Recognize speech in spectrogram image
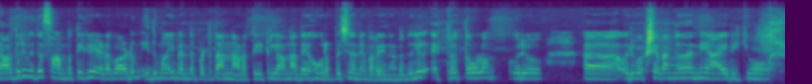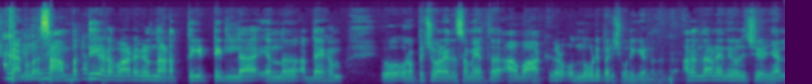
യാതൊരുവിധ സാമ്പത്തിക ഇടപാടും ഇതുമായി ബന്ധപ്പെട്ട് താൻ നടത്തിയിട്ടില്ല എന്ന് അദ്ദേഹം ഉറപ്പിച്ച് തന്നെ പറയുന്നുണ്ട്. അതിൽ എത്രത്തോളം ഒരു ഒരു ഒരുപക്ഷെ അത് അങ്ങനെ തന്നെ ആയിരിക്കുമോ? കാരണം സാമ്പത്തിക ഇടപാടുകൾ നടത്തിയിട്ടില്ല എന്ന് അദ്ദേഹം ഉറപ്പിച്ചു പറയുന്ന സമയത്ത് ആ വാക്കുകൾ ഒന്നുകൂടി പരിശോധിക്കേണ്ടതുണ്ട്. അതെന്താണ് എന്ന് ചോദിച്ചു കഴിഞ്ഞാൽ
